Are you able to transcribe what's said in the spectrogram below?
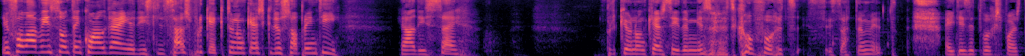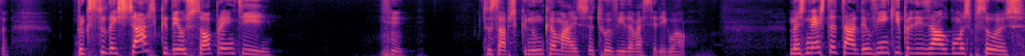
Eu falava isso ontem com alguém. Eu disse-lhe: Sabes porquê é que tu não queres que Deus sopre em ti? E ela disse: Sei. Porque eu não quero sair da minha zona de conforto. Disse, Exatamente. Aí tens a tua resposta. Porque se tu deixares que Deus sopre em ti, tu sabes que nunca mais a tua vida vai ser igual. Mas nesta tarde eu vim aqui para dizer a algumas pessoas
